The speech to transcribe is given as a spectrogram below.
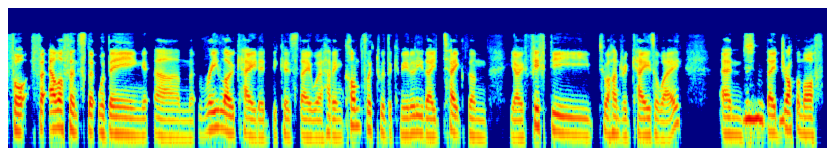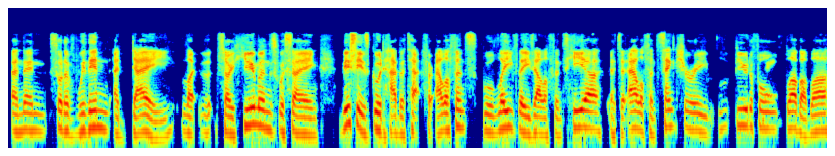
for, for elephants that were being um, relocated because they were having conflict with the community, they'd take them, you know, 50 to 100 k's away, and mm-hmm. they drop them off and then sort of within a day like so humans were saying this is good habitat for elephants we'll leave these elephants here it's an elephant sanctuary beautiful right. blah blah blah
